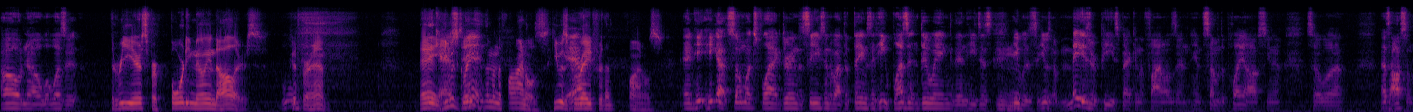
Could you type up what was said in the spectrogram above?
Oh no, what was it? 3 years for 40 million dollars. Good for him. Hey, he was great in. for them in the finals. He was Yeah. great for them in the finals. And he, he got so much flack during the season about the things that he wasn't doing. Then he just Mhm. he was he was a major piece back in the finals and, and some of the playoffs. You know, so uh, that's awesome.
